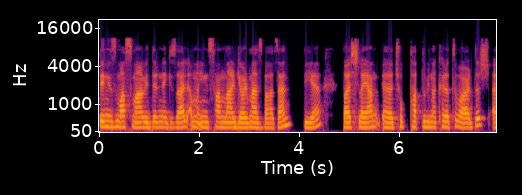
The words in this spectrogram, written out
Deniz masmavidir ne güzel ama insanlar görmez bazen diye başlayan e, çok tatlı bir nakaratı vardır. E,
